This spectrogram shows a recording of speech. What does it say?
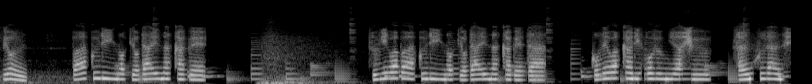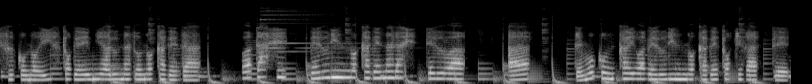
4. バークリーの巨大な壁。次はバークリーの巨大な壁だ。これはカリフォルニア州、サンフランシスコのイーストベイにある謎の壁だ。私、ベルリンの壁なら知ってるわ。ああ。でも今回はベルリンの壁と違って、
